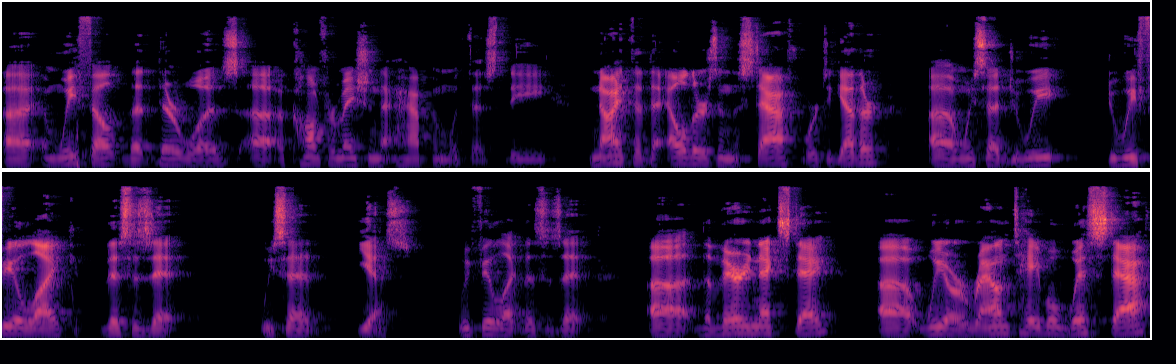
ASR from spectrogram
uh, and we felt that there was uh, a confirmation that happened with this. The night that the elders and the staff were together, uh, we said, "Do we do we feel like this is it?" We said, "Yes, we feel like this is it." Uh, the very next day, uh, we are round table with staff,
